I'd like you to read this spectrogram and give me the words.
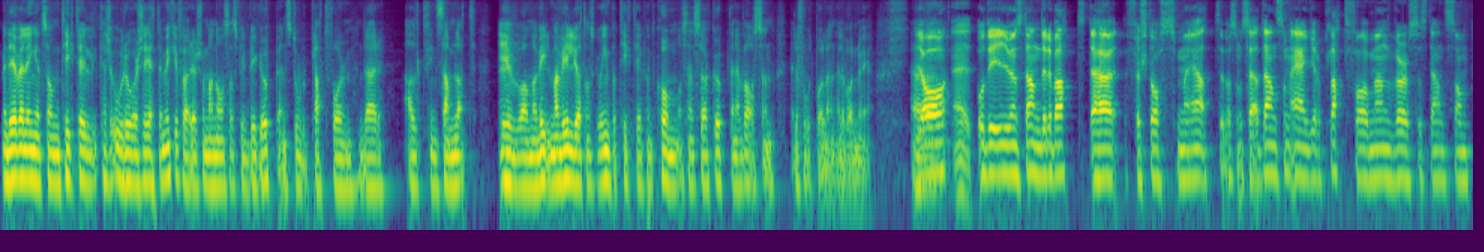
Men det är väl inget som TikTail kanske oroar sig jättemycket för eftersom man någonstans vill bygga upp en stor plattform där allt finns samlat. Det är mm. vad man vill. Man vill ju att de ska gå in på ticktail.com och sen söka upp den här vasen eller fotbollen eller vad det nu är. Ja, eh, och det är ju en ständig debatt det här förstås med att, vad som säger, den som äger plattformen versus den som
